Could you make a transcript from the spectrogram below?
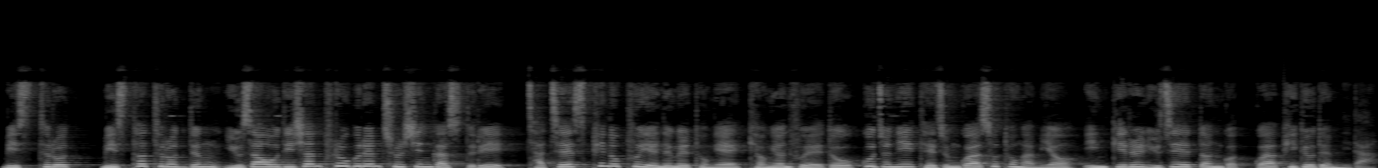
미스트롯, 미스터트롯 등 유사 오디션 프로그램 출신 가수들이 자체 스피노프 예능을 통해 경연 후에도 꾸준히 대중과 소통하며 인기를 유지했던 것과 비교됩니다.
